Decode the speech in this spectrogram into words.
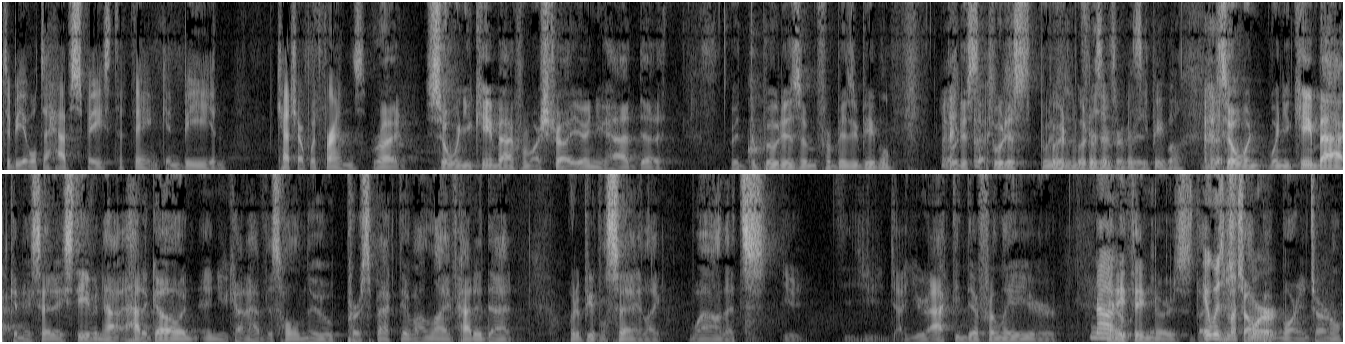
to be able to have space to think and be and catch up with friends. Right. So when you came back from Australia and you had the the Buddhism for busy people, Buddhist, Buddhist, Buddhism, Buddhism for busy people. so when, when you came back and they said, "Hey, Stephen, how how'd it go?" and, and you kind of have this whole new perspective on life. How did that? What did people say? Like, wow, that's you. you you're acting differently. You're No, anything, or is like it was much more- more internal.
